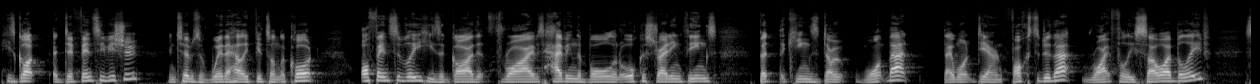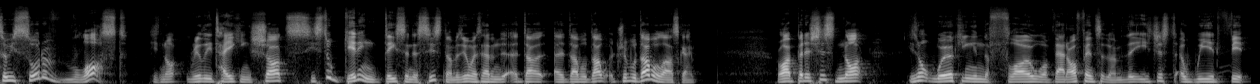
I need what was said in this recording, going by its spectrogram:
He's got a defensive issue in terms of where the hell he fits on the court. Offensively, he's a guy that thrives having the ball and orchestrating things, but the Kings don't want that. They want De'Aaron Fox to do that, rightfully so, I believe. So he's sort of lost. He's not really taking shots. He's still getting decent assist numbers. He almost had a, a, a double double, a triple double last game, right? But it's just not. He's not working in the flow of that offense at the moment. He's just a weird fit.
